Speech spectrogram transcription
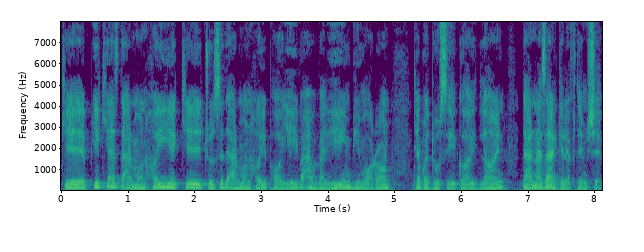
که یکی از درمان هایی که جزء درمان های پایه‌ای و اولیه این بیماران طبق توصیه guideline در نظر گرفته میشه.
